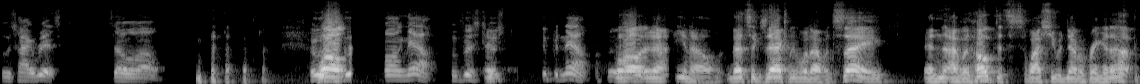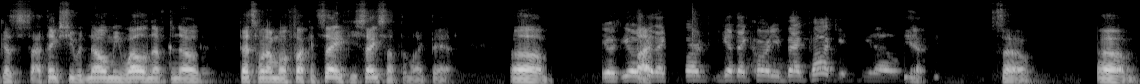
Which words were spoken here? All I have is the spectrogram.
who's high risk. So, uh, who's, Well- who's wrong now? Who feels too stupid now? well, uh, you know, that's exactly what I would say, and I would hope that's why she would never bring it up because I think she would know me well enough to know that's what I'm gonna fucking say if you say something like that. Um, you you Right. get that card, you got that card in your back pocket, you know. Yeah. So, um,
